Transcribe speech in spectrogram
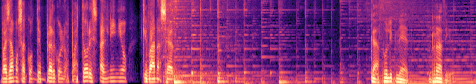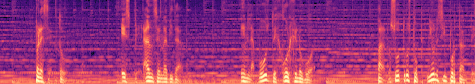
Vayamos a contemplar con los pastores al niño que va a nacer. CatholicNet Radio presentó Esperanza en Navidad en la voz de Jorge Novoa. Para nosotros tu opinión es importante.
